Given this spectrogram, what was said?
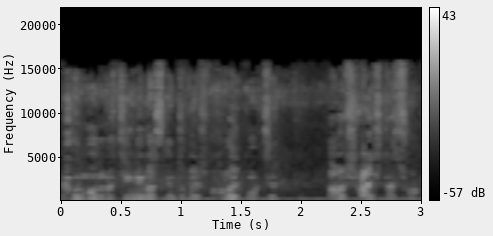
দেখুন বন্ধুরা চিংড়ি মাছ কিন্তু বেশ ভালোই পড়ছে তবে সাইজটা ছোট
